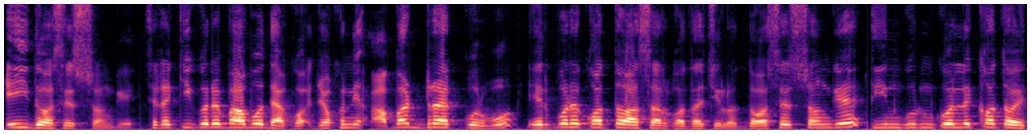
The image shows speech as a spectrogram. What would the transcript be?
এই দশের সঙ্গে। সেটা কি করে পাবো? দেখো, যখনই আবার ড্র্যাগ করব, এরপরে কত আসার কথা ছিল? দশের সঙ্গে তিন গুণ করলে কত হয়?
